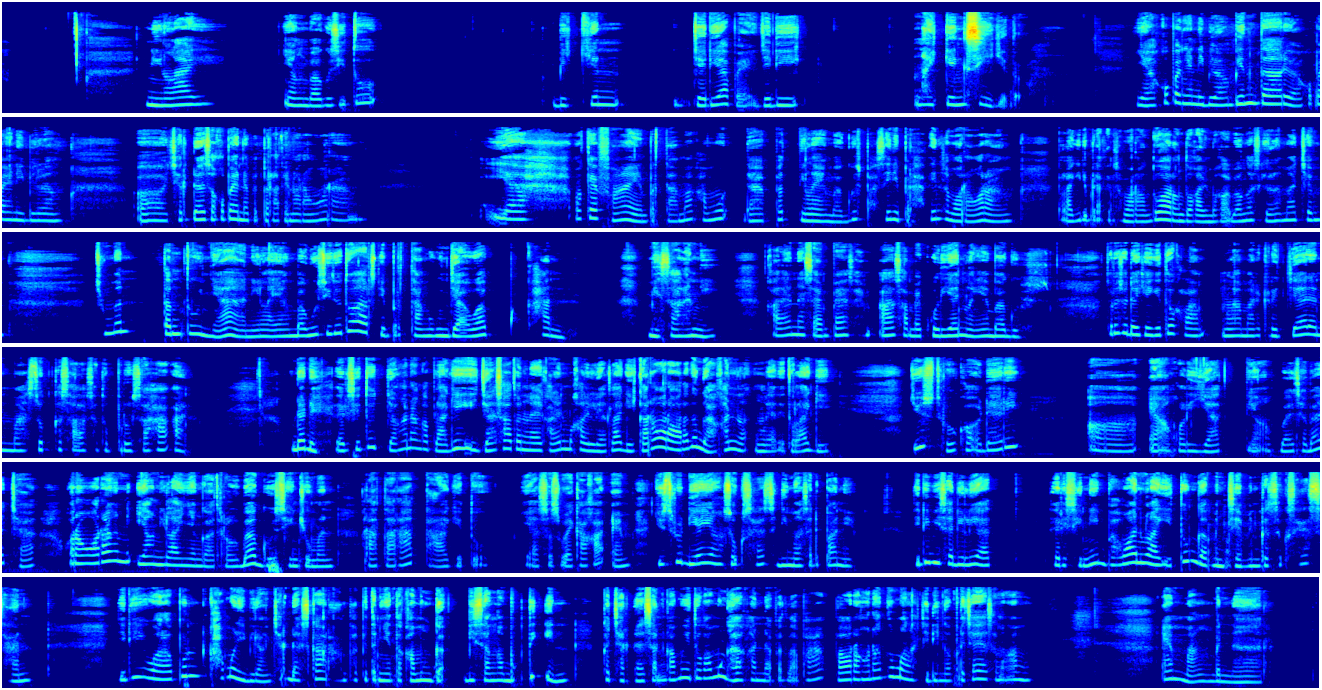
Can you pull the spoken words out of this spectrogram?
nilai yang bagus itu bikin jadi apa ya jadi naik gengsi gitu. Ya aku pengen dibilang pinter ya aku pengen dibilang uh, cerdas aku pengen dapat perhatian orang-orang. Ya oke okay, fine. Pertama kamu dapat nilai yang bagus pasti diperhatiin sama orang-orang. Apalagi diperhatiin sama orang tua orang tua kalian bakal bangga segala macem. Cuman tentunya nilai yang bagus itu tuh harus dipertanggungjawabkan. Misalnya nih kalian SMP SMA sampai kuliah nilainya bagus. Terus udah kayak gitu ngelamar kerja dan masuk ke salah satu perusahaan. Udah deh dari situ jangan anggap lagi ijazah atau nilai kalian bakal dilihat lagi karena orang-orang tuh nggak akan ngeliat itu lagi. Justru kalau dari uh, yang aku lihat yang aku baca-baca orang-orang yang nilainya nggak terlalu bagus yang cuman rata-rata gitu ya sesuai KKM justru dia yang sukses di masa depannya. Jadi bisa dilihat dari sini bahwa nilai itu nggak menjamin kesuksesan. Jadi walaupun kamu dibilang cerdas sekarang tapi ternyata kamu nggak bisa ngebuktiin kecerdasan kamu itu kamu nggak akan dapat apa-apa. Orang-orang tuh malah jadi nggak percaya sama kamu. Emang benar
